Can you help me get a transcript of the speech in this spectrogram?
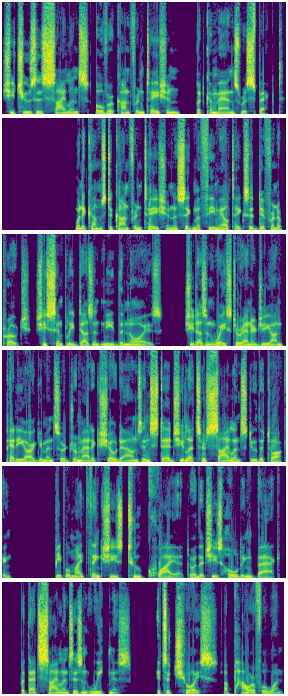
she chooses silence over confrontation, but commands respect. When it comes to confrontation, a Sigma female takes a different approach. She simply doesn't need the noise. She doesn't waste her energy on petty arguments or dramatic showdowns. Instead, she lets her silence do the talking. People might think she's too quiet or that she's holding back, but that silence isn't weakness. It's a choice, a powerful one.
